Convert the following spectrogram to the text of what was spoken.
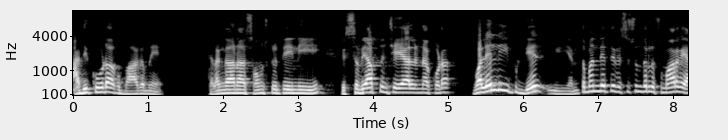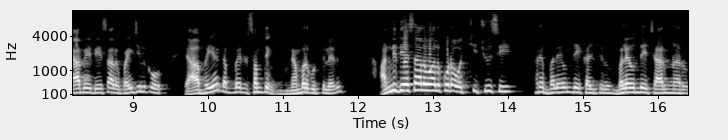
అది కూడా ఒక భాగమే. తెలంగాణ సంస్కృతిని విశ్వవ్యాప్తం చేయాలన్నా కూడా వాళ్ళు వెళ్ళి ఇప్పుడు దే ఎంతమంది అయితే విశ్వసుందరులు సుమారుగా యాభై దేశాలకు పైచీలకు యాభై డెబ్బై సంథింగ్ నెంబర్ గుర్తులేదు. అన్ని దేశాల వాళ్ళు కూడా వచ్చి చూసి అరే భలే ఉంది కల్చరు భలే ఉంది చార్మినారు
